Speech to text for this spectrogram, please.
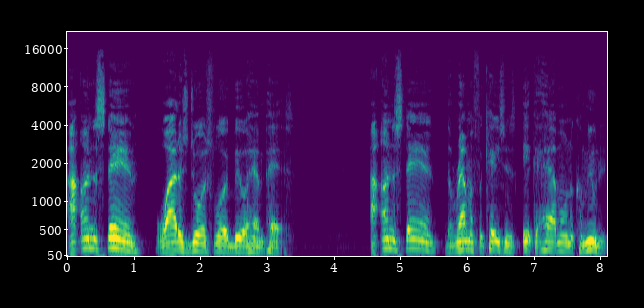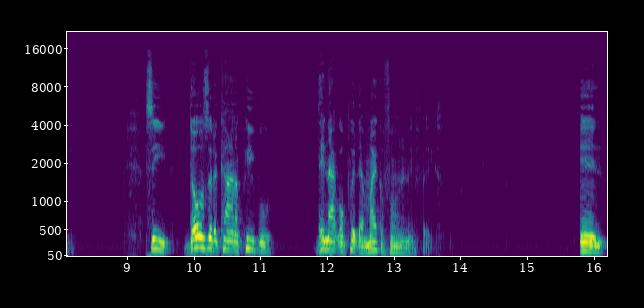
I understand why this George Floyd bill hadn't passed. I understand the ramifications it could have on the community. See, those are the kind of people they're not gonna put that microphone in their face. And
